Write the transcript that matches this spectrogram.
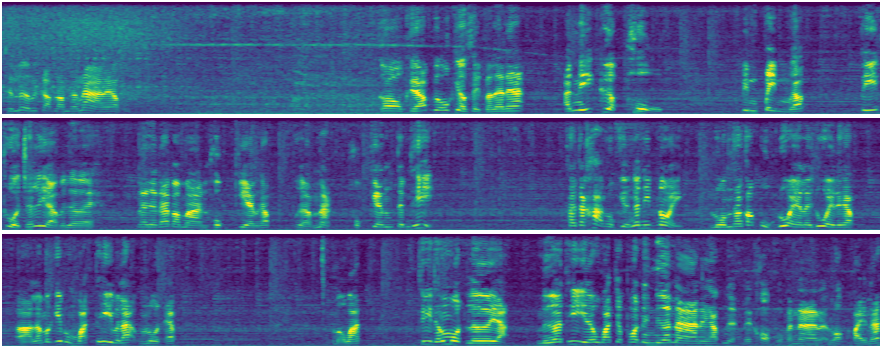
เทรลเลอร์ไปกลับลำทางหน้านะครับ ก็โอเคครับดูเกี่ยวเสร็จมาแล้วนะฮะอันนี้เกือบโผล่ปิ่มปิมๆครับ ตีถั่วเฉลี่ยไปเลยน่าจะได้ประมาณ 6 เกียร์ครับ เผื่อหนัก 6 เกียร์เต็มที่ ถ้าจะขาด 6 เกียร์ก็นิดหน่อย รวมทั้งเขาปลูกด้วยอะไรด้วยนะครับอ่าแล้วเมื่อกี้ผมวัดที่ไปแล้วผมโหลดแอป มาวัดที่ทั้งหมดเลยอะ่ะ เนื้อที่แล้ววัดเฉพาะในเนื้อนานะครับเนี่ยในขอบหัวคนาเลาะไปนะ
